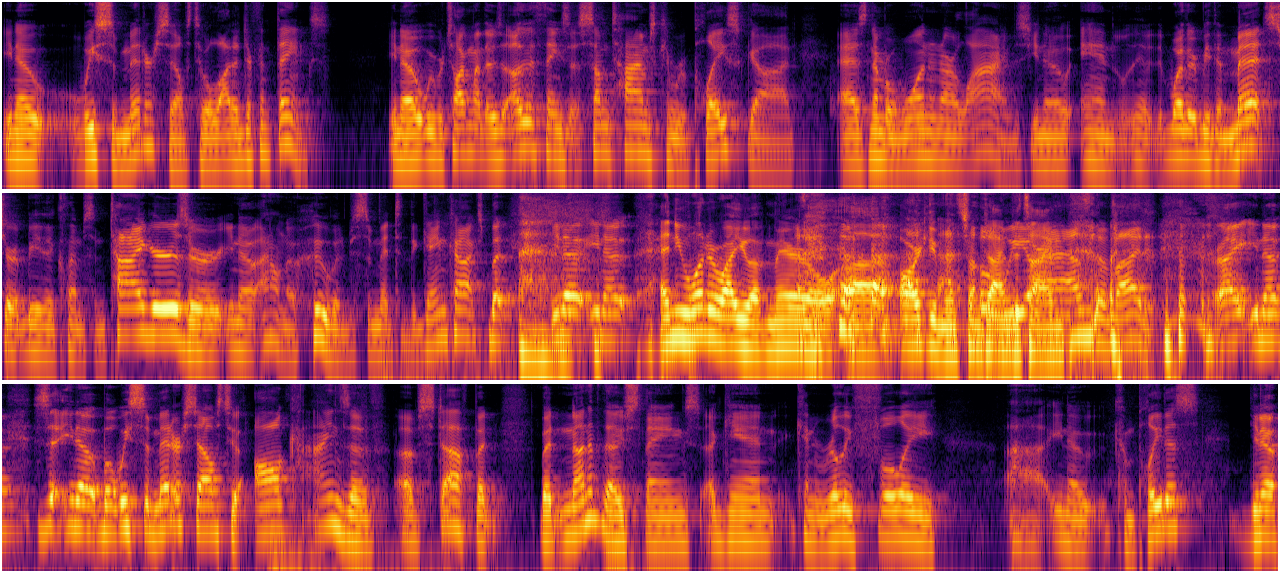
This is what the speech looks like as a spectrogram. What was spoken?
you know, we submit ourselves to a lot of different things. You know, we were talking about those other things that sometimes can replace God as number one in our lives, you know, and whether it be the Mets or it be the Clemson Tigers or you know, I don't know who would submit to the Gamecocks, but you know, you know, and you wonder why you have marital uh, arguments from time to time. We divided, right? You know, so, you know, but we submit ourselves to all kinds of of stuff, but but none of those things again can really fully, uh, you know, complete us. You know,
